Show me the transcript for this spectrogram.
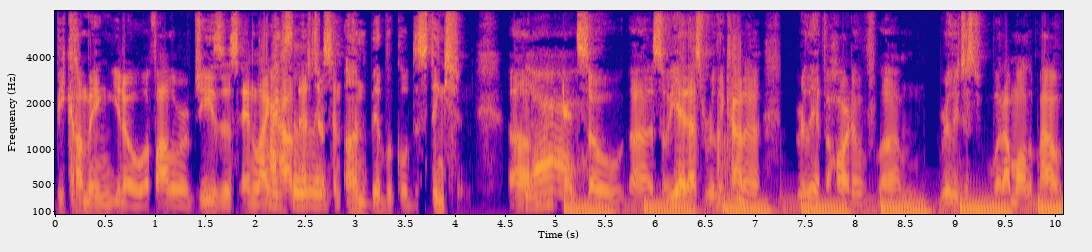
becoming you know a follower of Jesus, and like Absolutely. how that's just an unbiblical distinction. Um, yeah. And so, uh, so yeah, that's really kind of really at the heart of um, really just what I'm all about.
